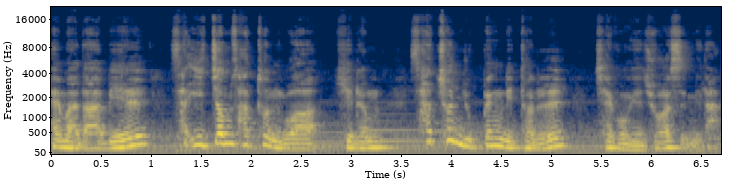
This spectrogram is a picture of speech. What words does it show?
해마다 밀 2.4톤과 기름 4,600리터를 제공해 주었습니다.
